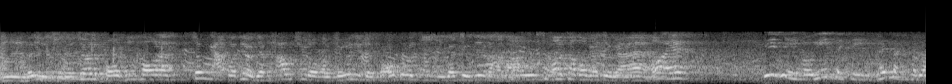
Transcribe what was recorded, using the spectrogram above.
嗯，你完全係將破天荒咧，將鴨或呢樣嘢拋諸落去，最緊要就講到個意義緊要啲嘛，係嘛？開心好緊要嘅。好，誒，支持無煙食肆唔使十五十六。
